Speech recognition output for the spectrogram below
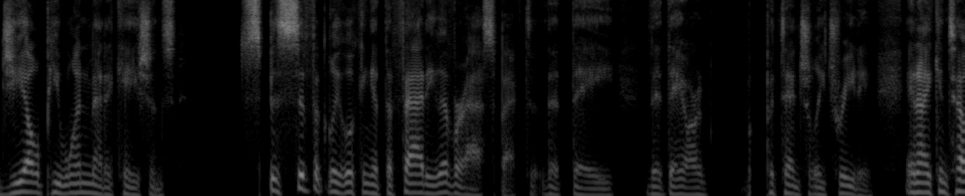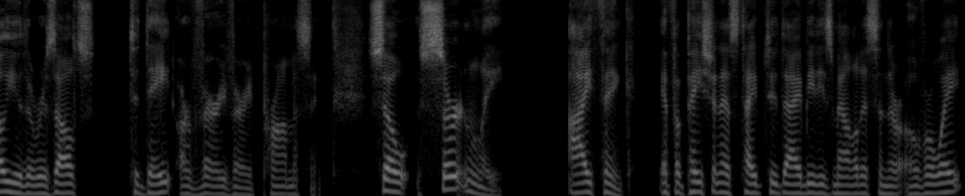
GLP 1 medications specifically looking at the fatty liver aspect that they that they are potentially treating. And I can tell you the results to date are very, very promising. So certainly, I think if a patient has type 2 diabetes mellitus and they're overweight,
